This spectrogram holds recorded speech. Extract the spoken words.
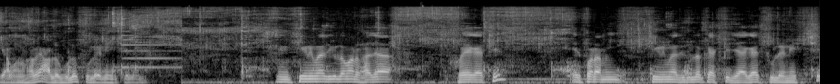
যেমনভাবে আলুগুলো তুলে নিয়েছিলাম। চিংড়ি মাছগুলো আমার ভাজা হয়ে গেছে। এরপর আমি চিংড়ি মাছগুলোকে একটি জায়গায় তুলে নিচ্ছি।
